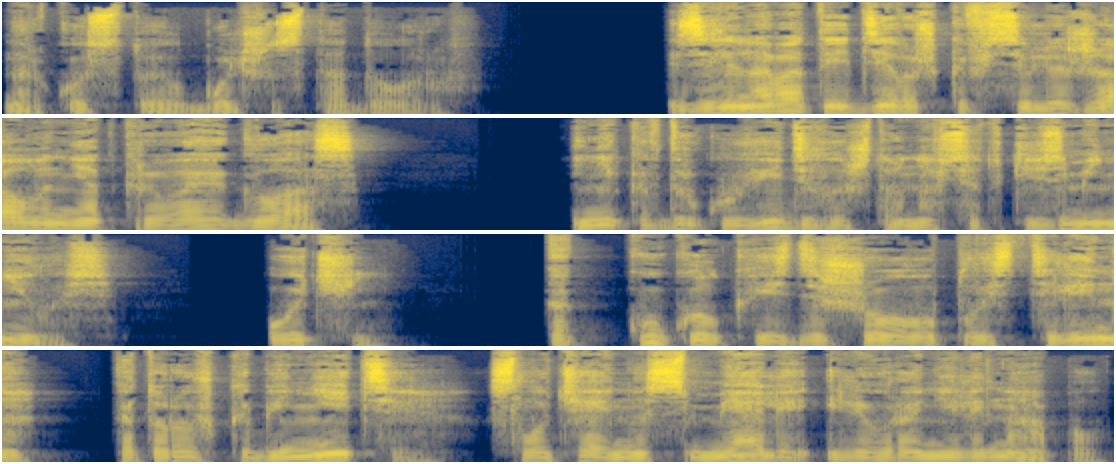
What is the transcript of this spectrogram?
Наркоз стоил больше ста долларов. Зеленоватая девушка все лежала, не открывая глаз. И Ника вдруг увидела, что она все-таки изменилась. Очень. Как куколка из дешевого пластилина, которую в кабинете случайно смяли или уронили на пол,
